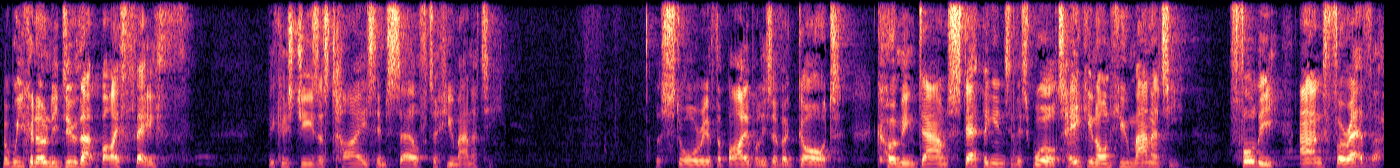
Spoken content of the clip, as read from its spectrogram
But we can only do that by faith because Jesus ties himself to humanity. The story of the Bible is of a God coming down, stepping into this world, taking on humanity fully and forever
